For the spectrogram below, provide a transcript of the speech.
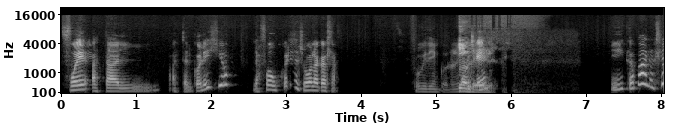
fue hasta el, hasta el colegio, la fue a buscar y la llevó a la casa. Poquitín coronel. Increíble. Y capaz, no sé.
